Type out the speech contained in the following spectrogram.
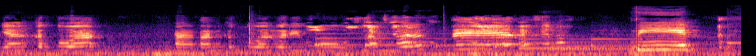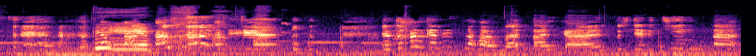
yang ketua mantan ketua 2016 Tit. Tit. Tit. itu kan kan sahabatan kan terus jadi cinta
